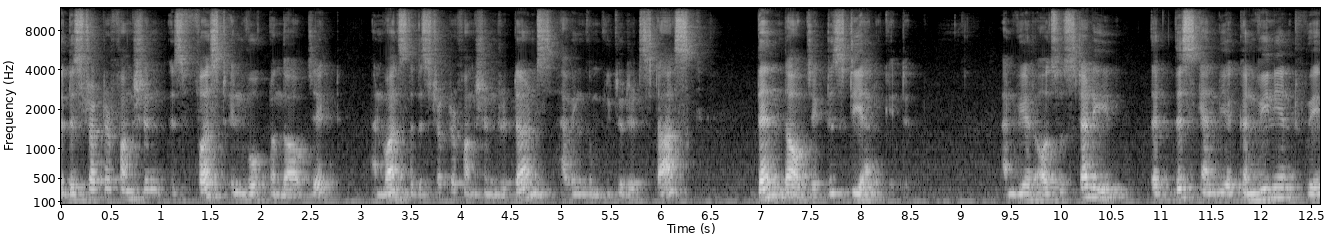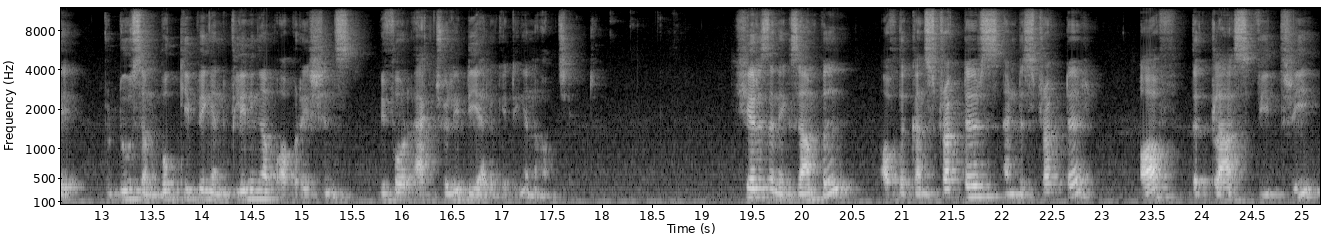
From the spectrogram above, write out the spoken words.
the destructor function is first invoked on the object and once the destructor function returns having completed its task, then the object is deallocated. And we had also studied that this can be a convenient way to do some bookkeeping and cleaning up operations before actually deallocating an object. Here is an example of the constructors and destructor of the class V3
